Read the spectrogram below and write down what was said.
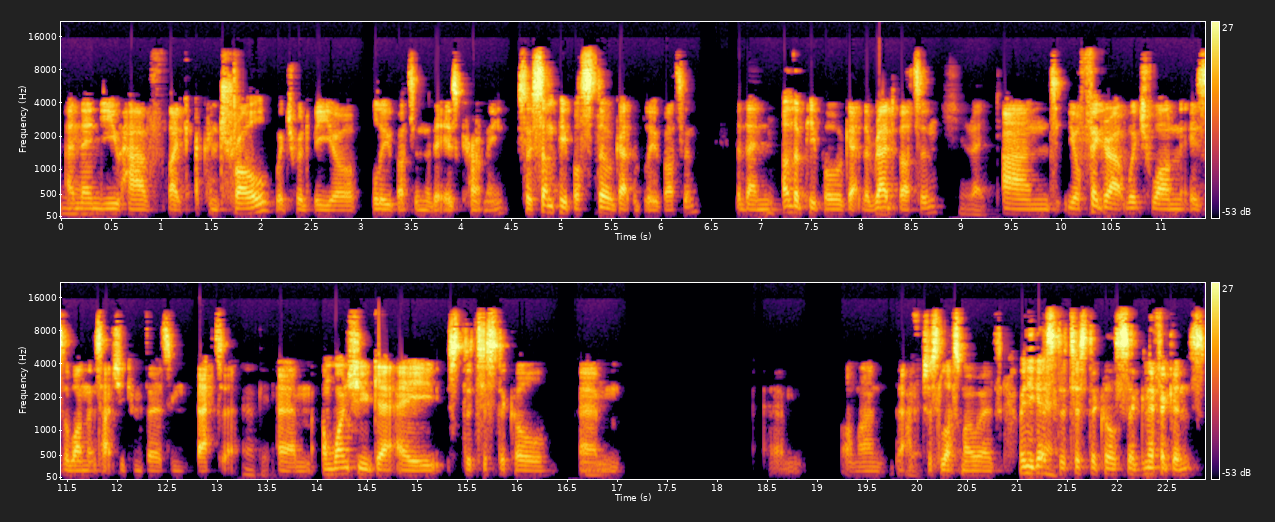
Yeah. and then you have like a control, which would be your blue button that it is currently. So some people still get the blue button, but then Mhm. other people will get the red button, right. and you'll figure out which one is the one that's actually converting better. Okay. Um, and once you get a statistical, um, um, oh man, I've just lost my words. When you get Yeah. statistical significance,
